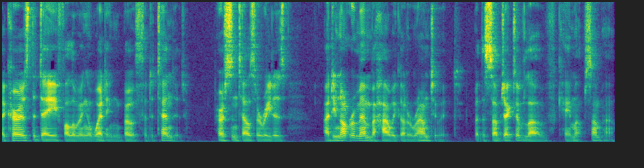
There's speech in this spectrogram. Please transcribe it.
occurs the day following a wedding both had attended. Hurston tells her readers, I do not remember how we got around to it, but the subject of love came up somehow.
